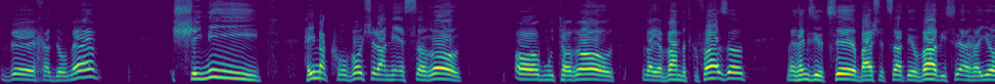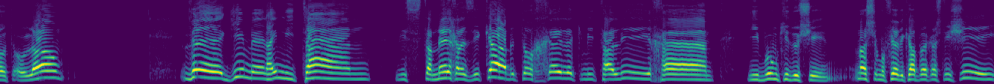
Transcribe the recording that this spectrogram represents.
וכדומה. שנית, האם הקרובות שלה נאסרות או מותרות ליוון בתקופה הזאת, זאת אומרת, האם זה יוצר בעיה של צרת ערווה וישראל עריות או לא. וג', האם ניתן להסתמך על הזיקה בתור חלק מתהליך הייבום קידושין. מה שמופיע בעיקר בפרק השלישי,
